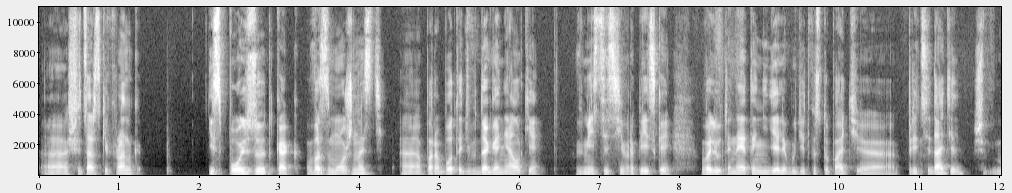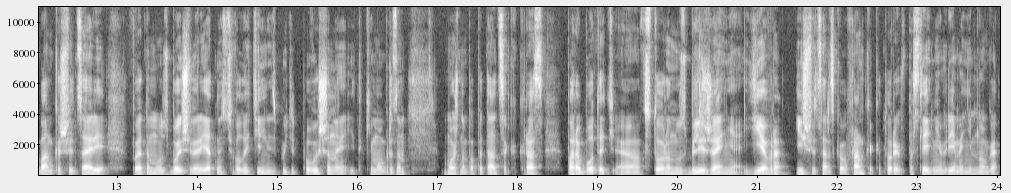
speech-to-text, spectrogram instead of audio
э, швейцарский франк используют как возможность э, поработать в догонялке вместе с европейской валютой. На этой неделе будет выступать э, председатель Банка Швейцарии, поэтому с большей вероятностью волатильность будет повышенная, и таким образом можно попытаться как раз поработать э, в сторону сближения евро и швейцарского франка, которые в последнее время немного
